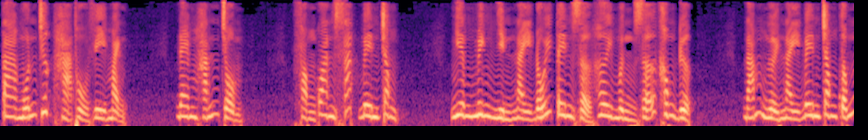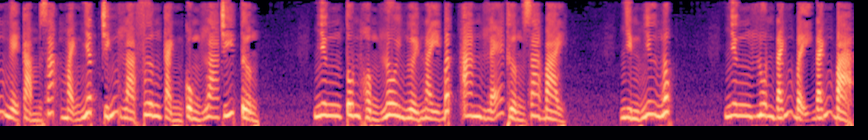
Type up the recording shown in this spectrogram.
Ta muốn trước hạ thủ vì mạnh. Đem hắn trộm. Phòng quan sát bên trong. Nghiêm minh nhìn này đối tên dở hơi mừng rỡ không được. Đám người này bên trong tống nghệ cảm giác mạnh nhất chính là phương cảnh cùng la trí tường. Nhưng tôn hồng lôi người này bất an lẽ thường ra bài. Nhìn như ngốc. Nhưng luôn đánh bậy đánh bạ.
